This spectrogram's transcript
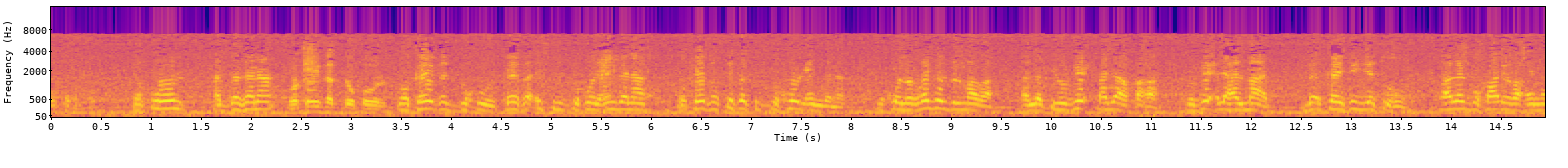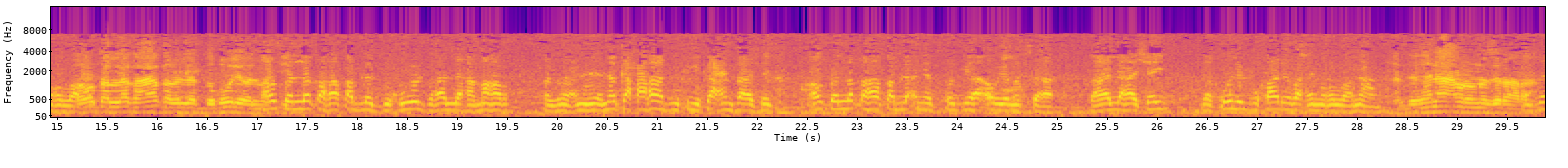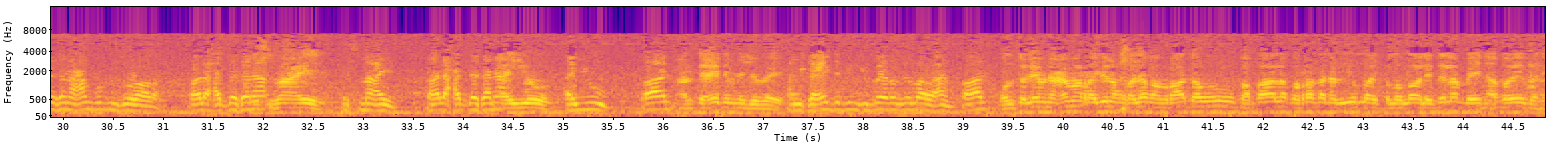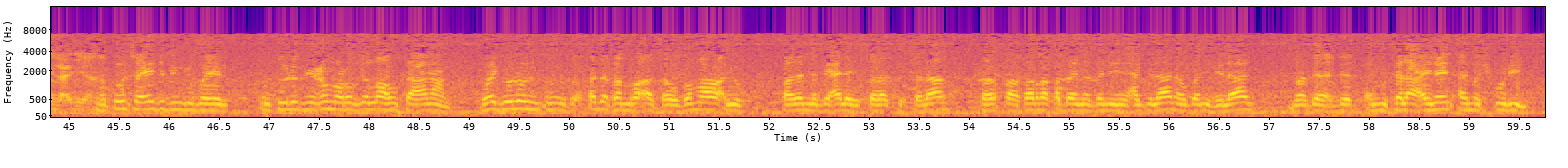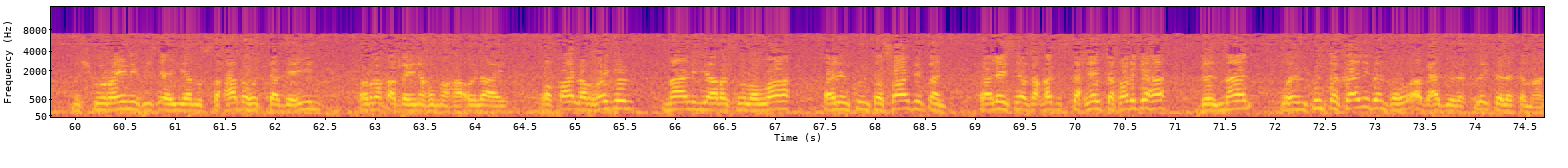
يقول حدثنا وكيف الدخول؟ وكيف الدخول؟ كيف اسم الدخول عندنا؟ وكيف صفة الدخول عندنا؟ دخول الرجل بالمرأة التي يبيح صداقها يبيح لها المال كيفيته؟ قال البخاري رحمه الله. أو طلقها قبل الدخول والمسيح أو طلقها قبل الدخول فهل لها مهر؟ يعني نكحها بنكاح فاسد. أو طلقها قبل أن يدخل بها أو يمسها. فهل لها شيء؟ يقول البخاري رحمه الله نعم. حدثنا عمرو بن زرارة. حدثنا عمرو بن زرارة. قال حدثنا إسماعيل. إسماعيل. قال حدثنا أيوب. أيوب. قال عن سعيد بن جبير. عن سعيد بن جبير رضي الله عنه قال قلت لابن عمر رجل قذف امرأته فقال فرق نبي الله صلى الله عليه وسلم بين أخوي بني العجيان يقول سعيد بن جبير قلت لابن عمر رضي الله تعالى عنه رجل قذف امرأته فما رأيه؟ قال النبي عليه الصلاة والسلام فرق فرق بين بني عجلان أو بني هلال المتلاعنين المشهورين. مشهورين في أيام الصحابة والتابعين فرق بينهما هؤلاء. وقال الرجل ما لي يا رسول الله قال إن كنت صادقا فليس فقد استحللت فرجها بالمال وإن كنت كاذبا فهو أبعد لك ليس لك مال.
